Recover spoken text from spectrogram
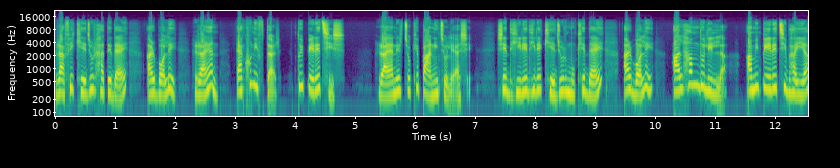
রাফি খেজুর হাতে দেয় আর বলে, রায়ান, এখন ইফতার, তুই পেরেছিস। রায়ানের চোখে পানি চলে আসে। সে ধীরে ধীরে খেজুর মুখে দেয় আর বলে, আলহামদুলিল্লাহ, আমি পেরেছি ভাইয়া।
